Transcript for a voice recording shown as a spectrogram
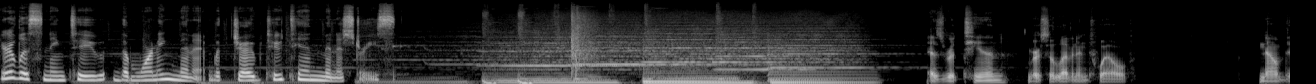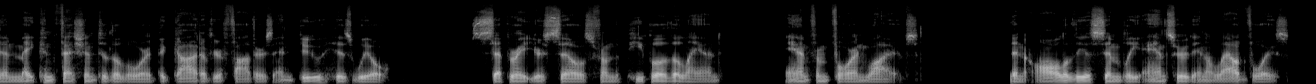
You're listening to The Morning Minute with Job 210 Ministries. Ezra 10, verse 11 and 12. Now then, make confession to the Lord, the God of your fathers, and do his will. Separate yourselves from the people of the land and from foreign wives. Then all of the assembly answered in a loud voice,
